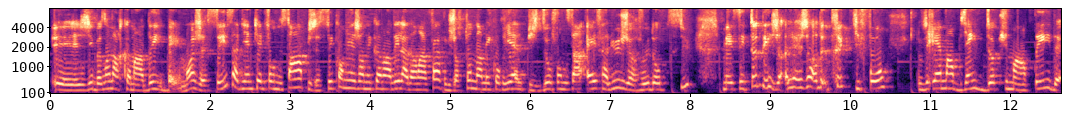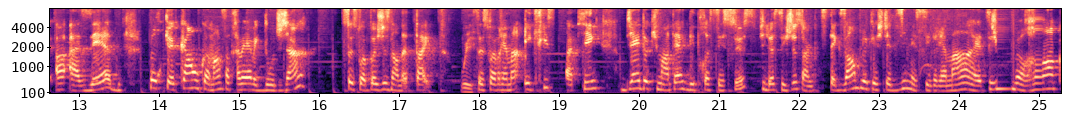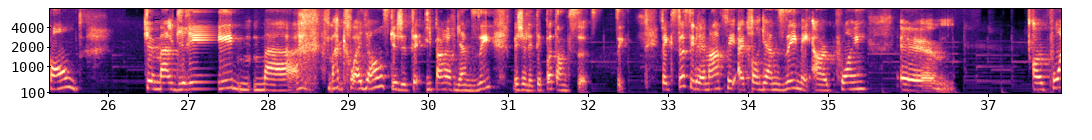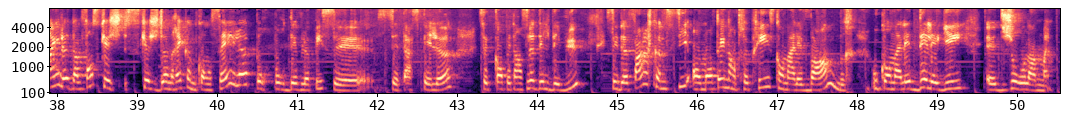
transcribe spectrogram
euh, j'ai besoin d'en recommander. Ben moi, je sais ça vient de quel fournisseur, puis je sais combien j'en ai commandé la dernière fois. Que je retourne dans mes courriels, puis je dis au fournisseur, hey salut, je veux d'autres tissus. Mais c'est tout des, le genre de truc qu'il faut vraiment bien documenter de A à Z pour que quand on commence à travailler avec d'autres gens, ce soit pas juste dans notre tête. Oui. Ce soit vraiment écrit sur papier, bien documenté avec des processus. Puis là, c'est juste un petit exemple que je te dis, mais c'est vraiment, euh, tu sais, je me rends compte que malgré ma, ma croyance que j'étais hyper organisée, mais je l'étais pas tant que ça. Fait que ça, c'est vraiment être organisé, mais à un point. Euh, un point, là, dans le fond, ce que je, ce que je donnerais comme conseil là, pour, pour développer ce, cet aspect-là, cette compétence-là dès le début, c'est de faire comme si on montait une entreprise qu'on allait vendre ou qu'on allait déléguer euh, du jour au lendemain.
